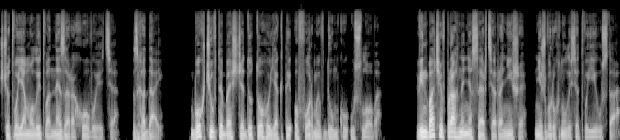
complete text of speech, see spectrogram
що твоя молитва не зараховується, згадай Бог чув тебе ще до того, як ти оформив думку у слова. Він бачив прагнення серця раніше, ніж ворухнулися твої уста.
